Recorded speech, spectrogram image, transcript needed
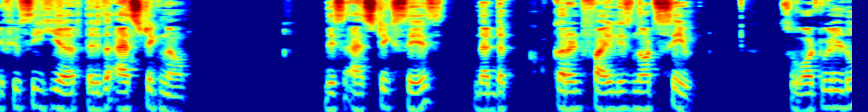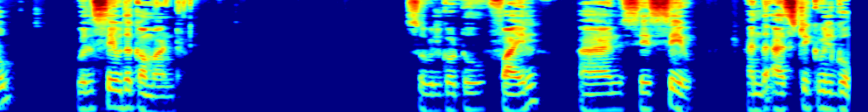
if you see here, there is an asterisk now. This asterisk says that the current file is not saved. So what we'll do, we'll save the command. So we'll go to file and say save and the asterisk will go.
